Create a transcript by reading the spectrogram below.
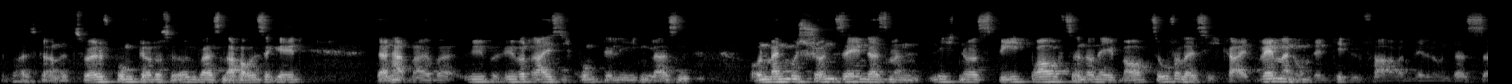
ich weiß gar nicht, zwölf Punkte oder so irgendwas nach Hause geht, dann hat man über, über, über 30 Punkte liegen lassen. Und man muss schon sehen, dass man nicht nur Speed braucht, sondern eben auch Zuverlässigkeit, wenn man um den Titel fahren will. Und das äh,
